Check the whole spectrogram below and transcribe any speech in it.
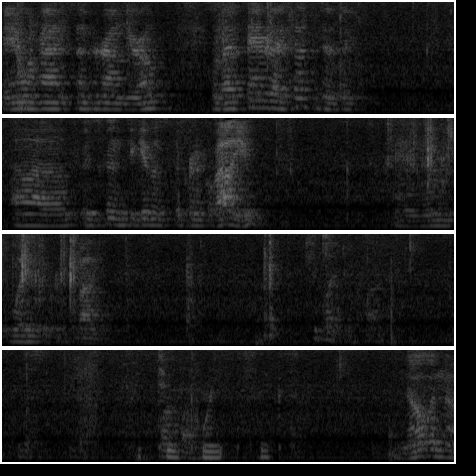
beta one hat is centered around zero. So that standardized test statistic, uh, is going to give us the critical value. And what is the critical value? Two point two five. Just, Two point six. No and no.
